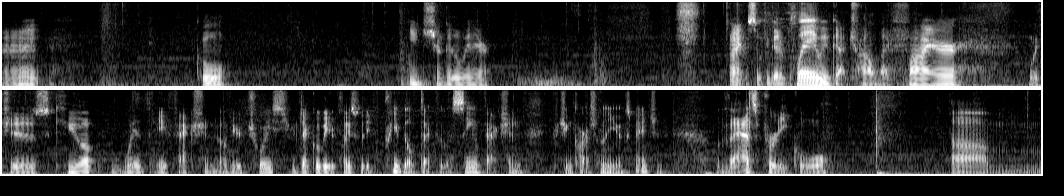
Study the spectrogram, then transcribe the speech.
Alright. Cool. Huge chunk of the way there. Alright, so if we go to play, we've got Trial by Fire which is queue up with a faction of your choice. Your deck will be replaced with a pre-built deck for the same faction, featuring cards from the new expansion. That's pretty cool. Um,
